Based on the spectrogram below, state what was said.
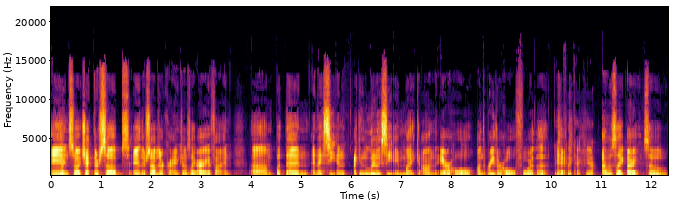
and so I checked their subs, and their subs are cranked. I was like, all right, fine. Um, but then, and I see, and I can literally see a mic on the air hole, on the breather hole for the Yeah, kick. for the kick. Yeah. I was like, all right, so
